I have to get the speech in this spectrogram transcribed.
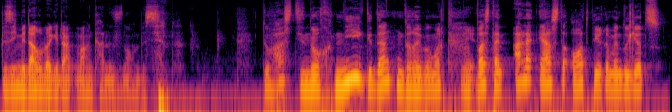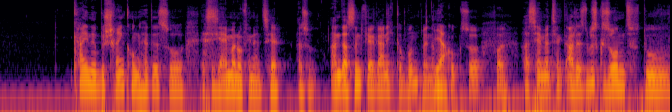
bis ich mir darüber Gedanken machen kann, ist es noch ein bisschen. Du hast dir noch nie Gedanken darüber gemacht, Nee. was dein allererster Ort wäre, wenn du jetzt keine Beschränkungen hättest. So, es ist ja immer nur finanziell. Also anders sind wir ja gar nicht gebunden, wenn du Ja. mal guckst. So, Voll. du hast ja im Endeffekt alles. Du bist gesund, du.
